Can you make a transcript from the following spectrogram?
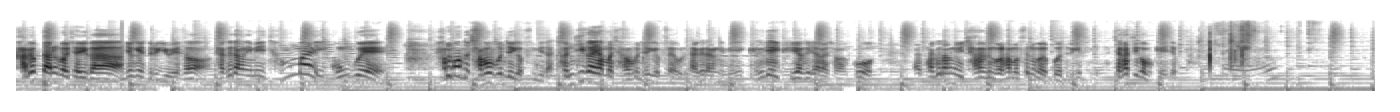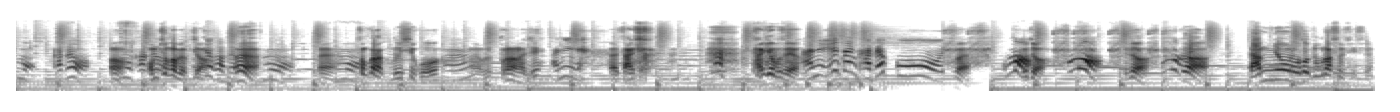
가볍다는 걸 저희가 인정해드리기 위해서 자교장님이 정말 이 공부에 한 번도 잡아본 적이 없습니다. 전지가에 한번 잡아본 적이 없어요. 우리 자교장님이 굉장히 귀하게 잘하셔갖고 자교장님이 잘하는 걸 한번 쓰는 걸 보여드리겠습니다. 제가 찍어볼게요 이제부터. 어머 가벼워. 어, 어머, 가벼워. 엄청 가볍죠. 진짜 가벼워. 예. 어머. 예, 어머. 손가락 넣으시고 응. 어, 왜 불안하지? 아니 아, 당겨 당겨 보세요. 아니 일단 가볍고. 왜? 어머. 그죠? 어머. 그죠? 그러니까 남녀노소 누구나 쓸 수 있어요.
